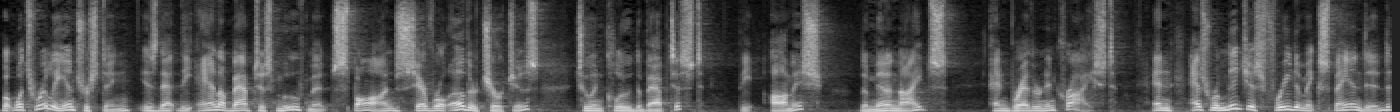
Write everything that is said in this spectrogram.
But what's really interesting is that the Anabaptist movement spawned several other churches to include the Baptist, the Amish, the Mennonites, and Brethren in Christ. And as religious freedom expanded,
